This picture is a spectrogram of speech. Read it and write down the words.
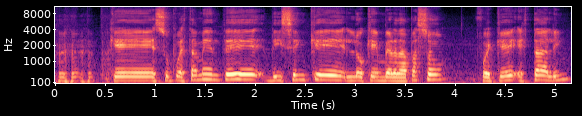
que supuestamente dicen que lo que en verdad pasó fue que Stalin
